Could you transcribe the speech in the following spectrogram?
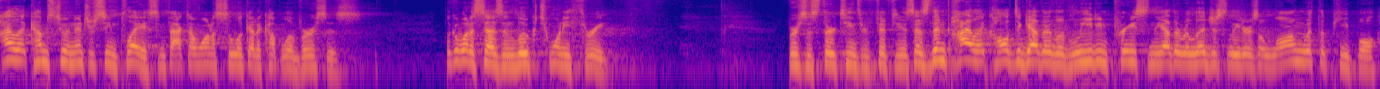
Pilate comes to an interesting place. In fact, I want us to look at a couple of verses. Look at what it says in Luke 23, verses 13 through 15. It says, Then Pilate called together the leading priests and the other religious leaders along with the people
